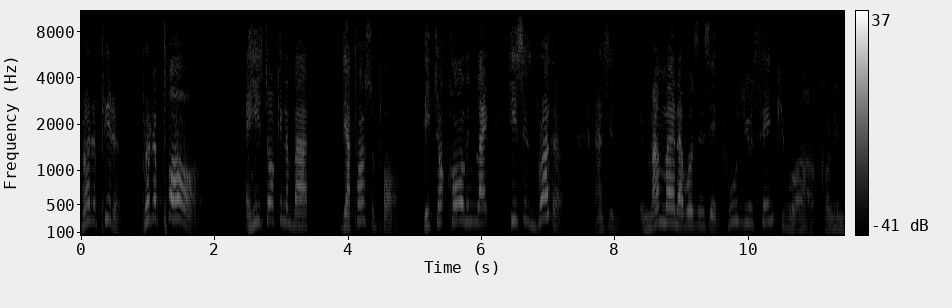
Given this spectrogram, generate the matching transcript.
Brother Peter, Brother Paul. And he's talking about the Apostle Paul. He talk, called him like he's his brother. And said, in my mind, I wasn't saying, Who do you think you are? Calling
